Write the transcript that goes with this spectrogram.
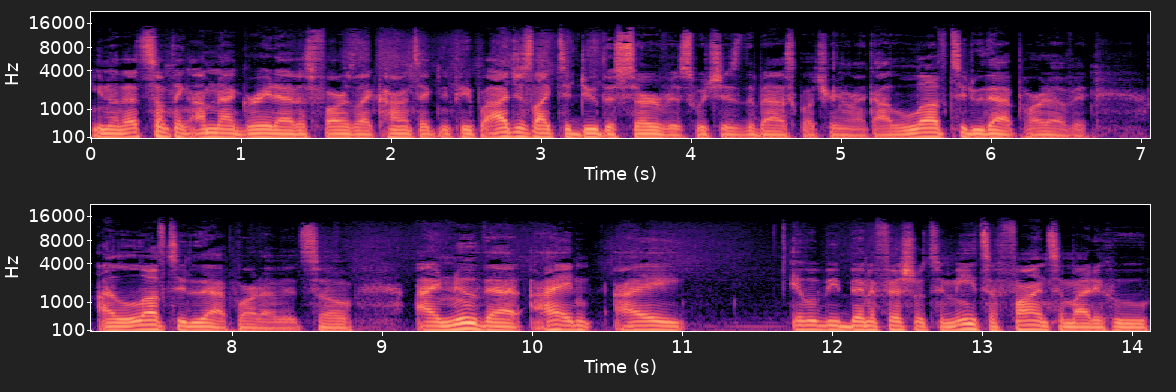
you know that's something i'm not great at as far as like contacting people. I just like to do the service which is the basketball training. Like i love to do that part of it. I love to do that part of it. So i knew that i i it would be beneficial to me to find somebody who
